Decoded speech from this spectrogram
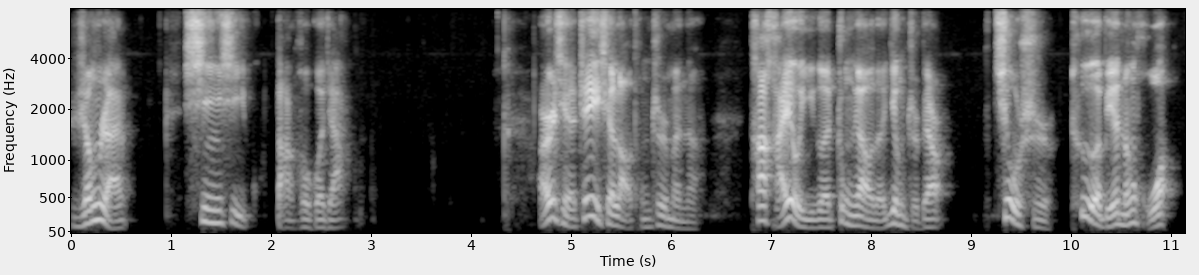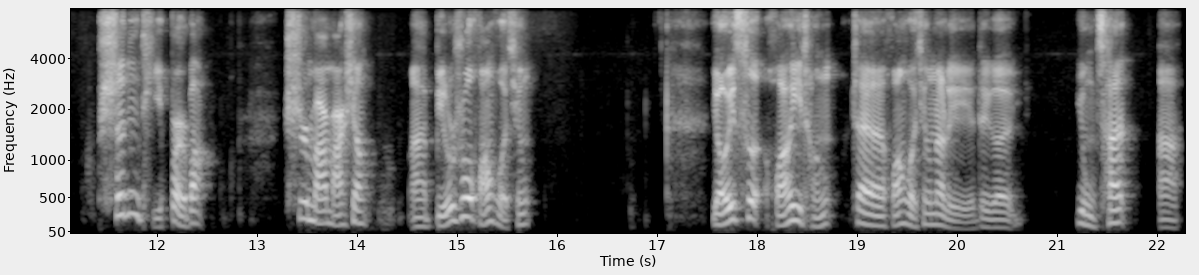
仍然心系党和国家。而且这些老同志们呢，他还有一个重要的硬指标，就是。”特别能活，身体倍儿棒，吃嘛嘛香啊！比如说黄火清，有一次黄义成在黄火清那里这个用餐啊，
